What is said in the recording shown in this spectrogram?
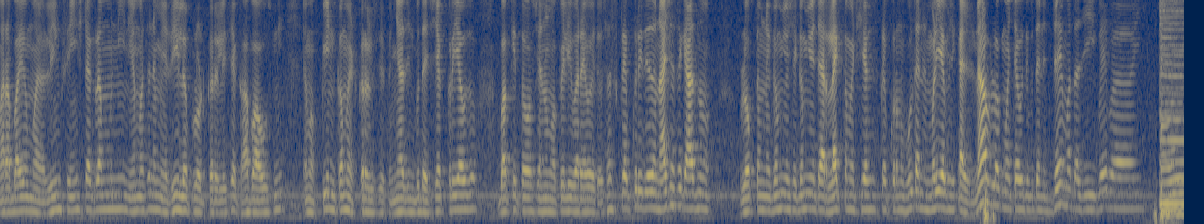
મારા બાયોમાં લિંક છે ઇન્સ્ટાગ્રામની ને એમાં છે ને મેં રીલ અપલોડ કરેલી છે ગાભા હાઉસની એમાં પિન કમેન્ટ કરેલી છે. તો ત્યાં જઈને બધા ચેક કરી આવજો. બાકી તો ચેનલમાં પહેલી વાર આવ્યો હોય તો સબસ્ક્રાઇબ કરી દેજો ને આશા છે કે આજનો બ્લોગ તમને ગમ્યો છે ગમ્યો ત્યારે લાઈક કમેન્ટ શેર સબસ્ક્રાઈબ કરવાનું ભૂલતા નહીં. મળી પછી કાલે નવા બ્લોગમાં ચાવતી બધાને જય માતાજી. બાય બાય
